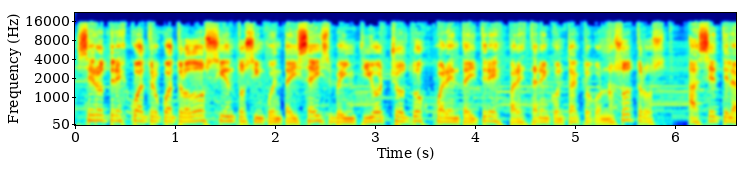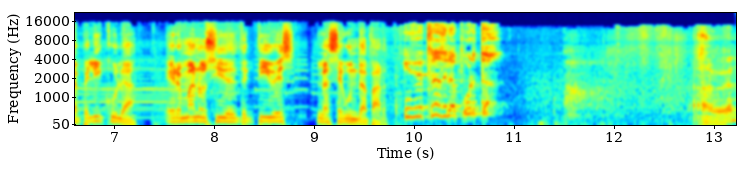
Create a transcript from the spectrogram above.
03442 156 28 243 para estar en contacto con nosotros. Hacete la película Hermanos y Detectives, la segunda parte. ¿Y detrás de la puerta? A ver.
